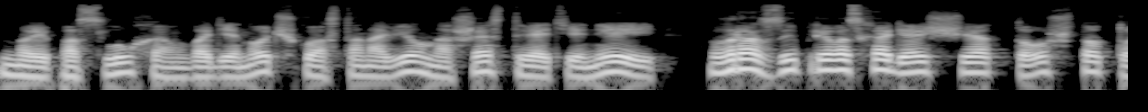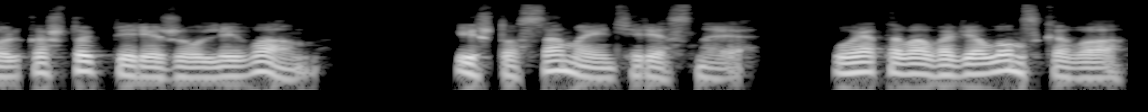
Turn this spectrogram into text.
но и, по слухам, в одиночку остановил нашествие теней, в разы превосходящее то, что только что пережил Ливан. И что самое интересное, у этого Вавилонского,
